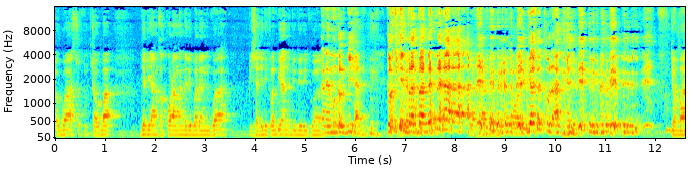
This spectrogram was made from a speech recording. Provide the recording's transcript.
eh, gua su- coba jadi yang kekurangan dari badan gua bisa jadi kelebihan dari diri gua. Kan emang kelebihan. Kelebihan berat badan. Enggak kekurangan. Coba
